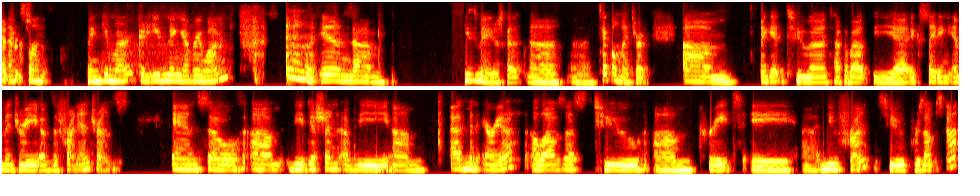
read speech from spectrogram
entrance. Excellent. Thank you, Mark. Good evening, everyone. and um, excuse me, I just got uh, uh, tickle in my throat. Um, I get to uh, talk about the uh, exciting imagery of the front entrance. And so um, the addition of the um, admin area allows us to um, create a uh, new front to Presumpscot.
